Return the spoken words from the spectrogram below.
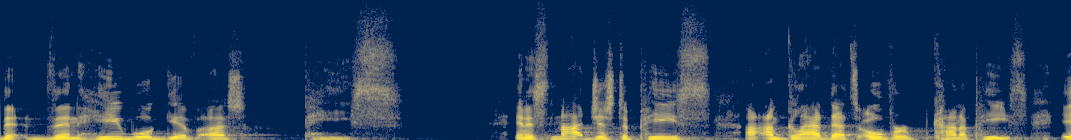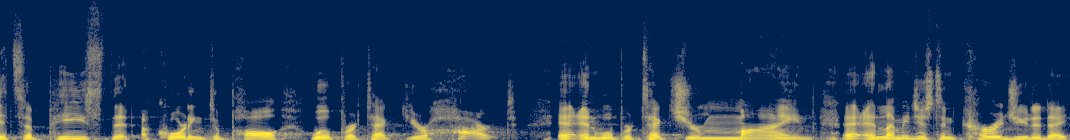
th- then He will give us peace. And it's not just a peace, I'm glad that's over kind of peace. It's a peace that, according to Paul, will protect your heart and, will protect your mind. And, let me just encourage you today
